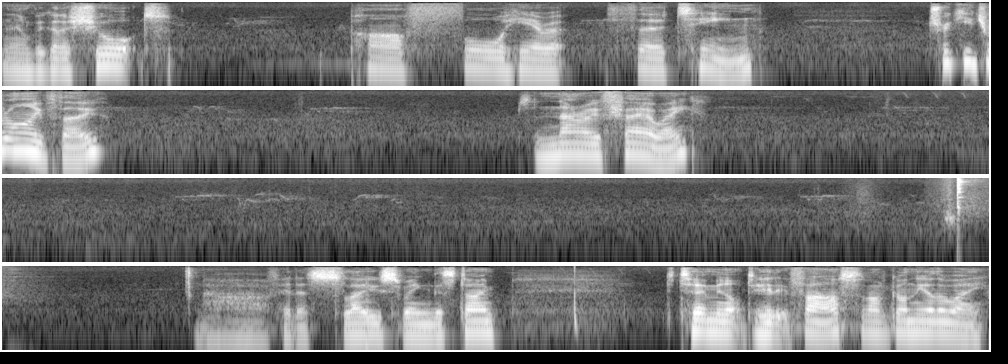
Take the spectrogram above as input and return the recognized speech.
Now we've got a short par 4 here at 13. Tricky drive though. It's a narrow fairway. Oh, I've hit a slow swing this time. Determined not to hit it fast and I've gone the other way.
